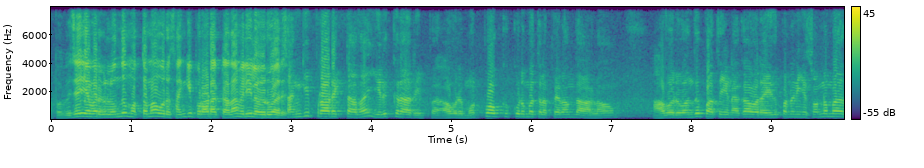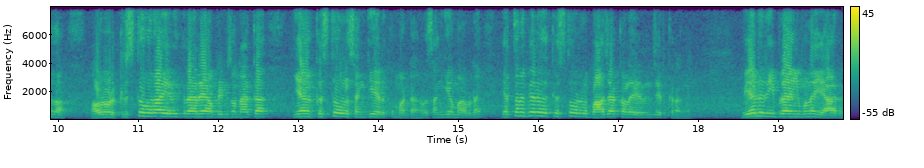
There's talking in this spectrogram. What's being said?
அப்போ விஜய் அவர்கள் வந்து மொத்தமாக ஒரு சங்கி ப்ராடக்டாக தான் வெளியில வருவார். சங்கி ப்ராடக்டாக தான் இருக்கிறார் இப்போ. அவர் முற்போக்கு குடும்பத்தில் பிறந்தாலும் அவர் வந்து பார்த்தீங்கன்னாக்கா அவரை இது பண்ண நீங்க சொன்ன மாதிரி தான் அவர் ஒரு கிறிஸ்தவராக இருக்கிறாரு அப்படின்னு சொன்னாக்கா ஏன் கிறிஸ்தவர்கள் சங்கியாக இருக்க மாட்டாங்களா சங்கியமாக விட எத்தனை பேர் கிறிஸ்தவர்கள் பாஜகவில் இருந்து இருக்கிறாங்க வேலூர் இப்ராஹிம்லாம் யார்?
